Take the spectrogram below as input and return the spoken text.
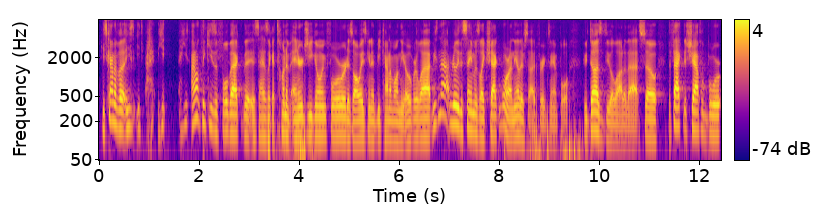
he's kind of a he's he. he he, I don't think he's a fullback that is, has like a ton of energy going forward. Is always going to be kind of on the overlap. He's not really the same as like Shaq Moore on the other side, for example, who does do a lot of that. So the fact that Shuffleboard,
